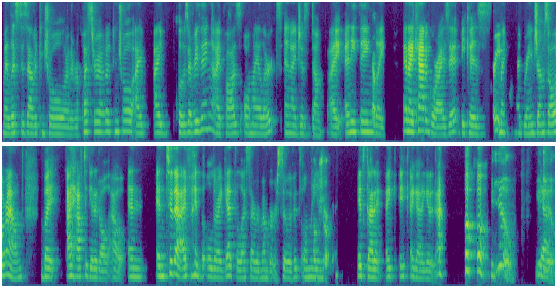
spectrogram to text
my list is out of control or the requests are out of control, I I close everything. I pause all my alerts and I just dump. I anything yep. like and I categorize it because my, my brain jumps all around, but I have to get it all out. And and to that, I find the older I get, the less I remember. So if it's only oh, sure. it's got it. I it, I gotta get it out. you do. You yeah. do.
